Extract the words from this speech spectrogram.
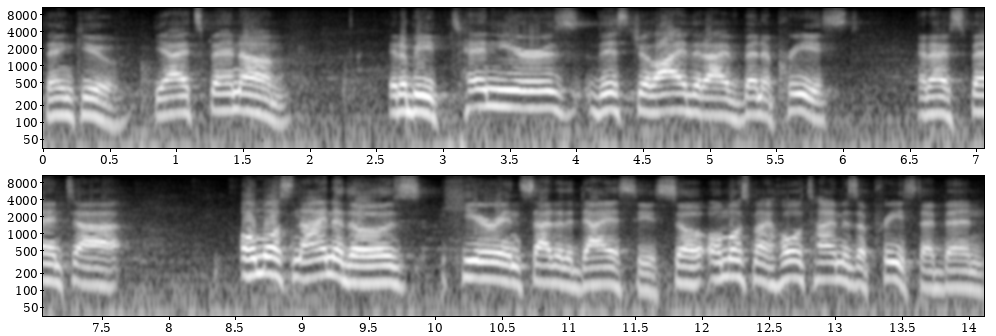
Thank you. Yeah, it's been, um, it'll be 10 years this July that I've been a priest, and I've spent uh, almost nine of those here inside of the diocese. So almost my whole time as a priest, I've been,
